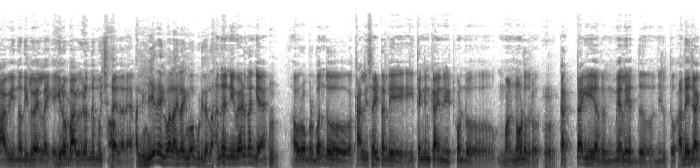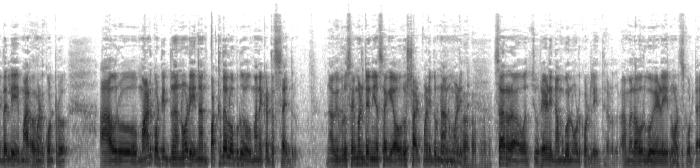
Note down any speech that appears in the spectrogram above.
ಬಾವಿ ಅನ್ನೋದು ಇಲ್ಲವೇ ಇಲ್ಲ ಈಗ. ಇರೋ ಬಾವಿಗಳನ್ನೇ ಮುಚ್ಚುತ್ತಾ ಇದ್ದಾರೆ. ಅಲ್ಲಿ ನೀರೇ ಇಲ್ವಲ್ಲ? ಇಲ್ಲ ಹಿಂಗೆ ಹೋಗ್ಬಿಟ್ಟಿದಲ್ಲ ಅಂದ್ರೆ ನೀವು ಹೇಳ್ದಂಗೆ ಅವರೊಬ್ರು ಬಂದು ಖಾಲಿ ಸೈಟಲ್ಲಿ ಈ ತೆಂಗಿನಕಾಯಿನ ಇಟ್ಕೊಂಡು ಮಾ ನೋಡಿದ್ರು. ಕರೆಕ್ಟಾಗಿ ಅದು ಮೇಲೆ ಎದ್ದು ನಿಲ್ತು. ಅದೇ ಜಾಗದಲ್ಲಿ ಮಾರ್ಕ್ ಮಾಡಿಕೊಟ್ರು. ಅವರು ಮಾಡಿಕೊಟ್ಟಿದ್ದನ್ನ ನೋಡಿ ನಾನು ಪಕ್ಕದಲ್ಲಿ ಒಬ್ಬರು ಮನೆ ಕಟ್ಟಿಸ್ತಾ ಇದ್ರು. ನಾವಿಬ್ಬರು ಸೈಮಲ್ಟೇನಿಯಸ್ ಆಗಿ ಅವರು ಸ್ಟಾರ್ಟ್ ಮಾಡಿದ್ರು ನಾನು ಮಾಡಿದ್ದೆ. ಸರ್ ಒಂಚೂರು ಹೇಳಿ ನಮಗೂ ನೋಡಿಕೊಡ್ಲಿ ಅಂತ ಹೇಳಿದ್ರು. ಆಮೇಲೆ ಅವ್ರಿಗೂ ಹೇಳಿ ನೋಡಿಸ್ಕೊಟ್ಟೆ.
